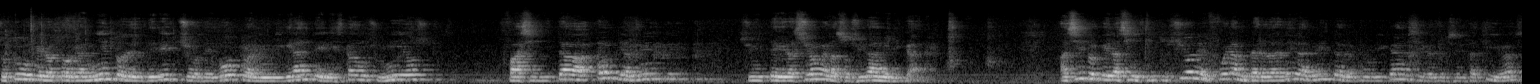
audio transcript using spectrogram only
sostuvo que el otorgamiento del derecho de voto al inmigrante en Estados Unidos facilitaba obviamente su integración a la sociedad americana, haciendo que las instituciones fueran verdaderamente republicanas y representativas,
